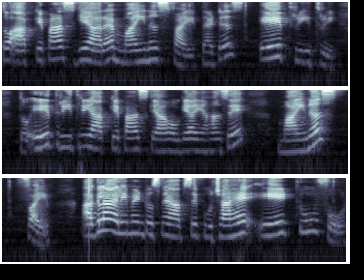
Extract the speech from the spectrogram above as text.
तो आपके पास ये आ रहा है minus five that is A three three तो ए थ्री थ्री आपके पास क्या हो गया यहाँ से? माइनस फाइव अगला एलिमेंट उसने आपसे पूछा है ए टू फोर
